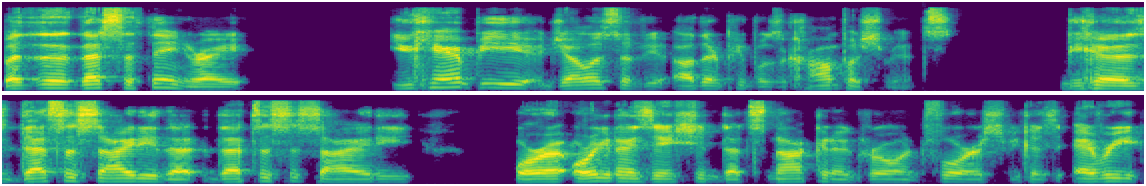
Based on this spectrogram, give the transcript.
But th- that's the thing, right? You can't be jealous of the other people's accomplishments because that society that that's a society or an organization that's not going to grow and flourish because every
